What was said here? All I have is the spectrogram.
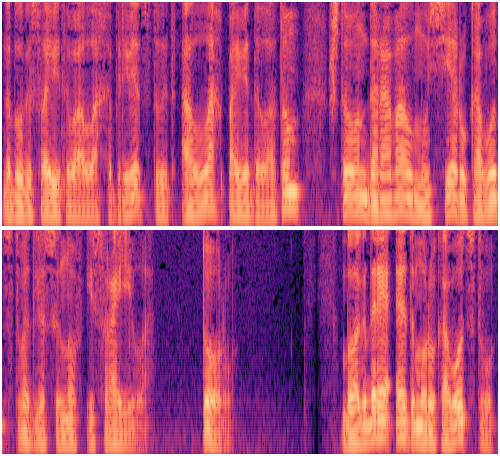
да благословит его Аллах и приветствует, Аллах поведал о том, что он даровал Мусе руководство для сынов Исраила – Тору. Благодаря этому руководству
